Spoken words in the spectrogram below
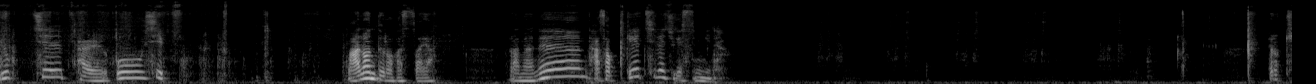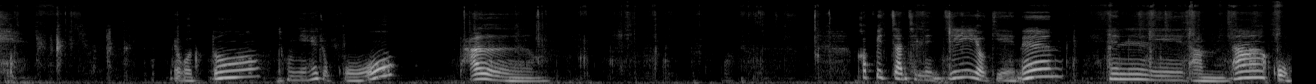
6, 7, 8, 9, 10. 만원 들어갔어요. 그러면은 다섯 개 칠해주겠습니다. 이렇게. 이것도 정리해줬고, 다음. 커피잔 챌린지 여기에는 1, 2, 3, 4, 5.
